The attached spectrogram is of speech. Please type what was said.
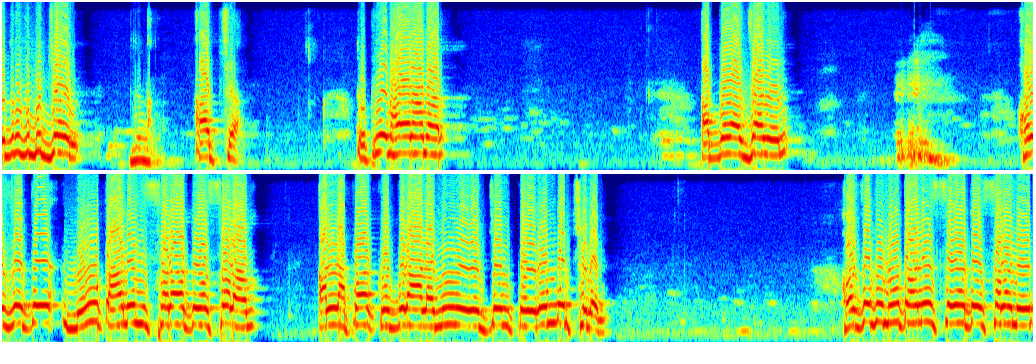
এটুকু বুঝছেন? আচ্ছা। তো প্রিয় ভাইয়ের আমার, আপনারা জানেন হজরতে লুত আলাইহিস সালাতু ওয়াস সালাম আল্লাহ পাক রব্বুল আলামিনের একজন পয়গম্বর ছিলেন। হযরত লূত আলাইহিস সালাতু ওয়াস সালামের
